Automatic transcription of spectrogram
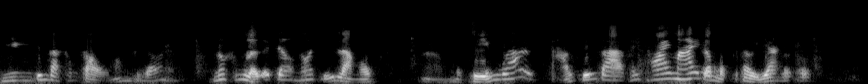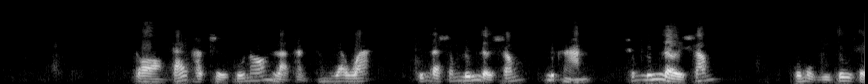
Nhưng chúng ta không cầu mong cái đó nó không lợi ích đâu nó chỉ là một à, một chuyển quá tạo chúng ta thấy thoải mái trong một cái thời gian đó thôi. Còn cái thật sự của nó là thành thông giáo hóa. Chúng ta sống đúng đời sống đức hạnh sống đúng đời sống của một vị tu sĩ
